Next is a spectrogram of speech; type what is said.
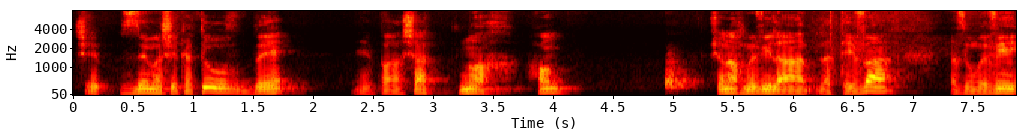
שזה מה שכתוב בפרשת נוח, נכון? כשנוח מביא לתיבה, אז הוא מביא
